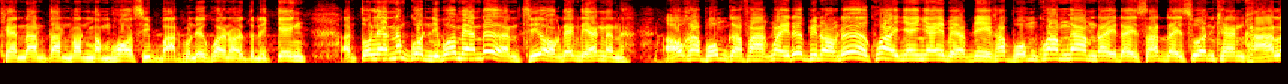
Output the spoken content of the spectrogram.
แขนด้านตั้นวันหม่ำห่อสิบบาทผมได้ควายน้อยตัวนี้เก่งอันตัวแลนน้ำก้นนี่บ่แมนเด้ออันสีออกแดงๆนั่นเอาครับผมก็ฝากไว้เด้อพี่น้องเด้อควายใหญ่ๆแบบนี้ครับผมความงามได้ได้สัดได้ส่วนแข้งขาล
